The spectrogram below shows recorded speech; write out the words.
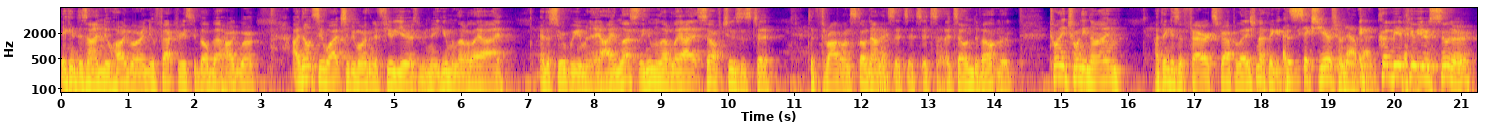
It can design new hardware and new factories to build that hardware. I don't see why it should be more than a few years between a human level AI and a superhuman AI, unless the human level AI itself chooses to to throttle and slow down its its its its, its own development. 2029, I think, is a fair extrapolation. I think it could That's six years from now, Ben. it could be a few years sooner,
